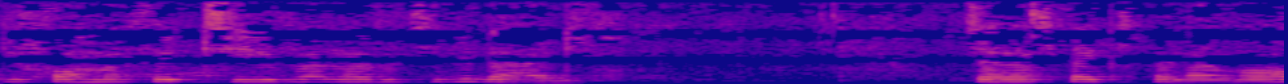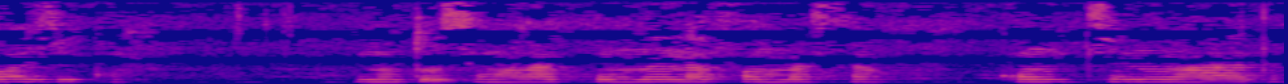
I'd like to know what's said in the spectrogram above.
de forma efetiva nas atividades. Já no aspecto pedagógico, notou-se uma lacuna na formação continuada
